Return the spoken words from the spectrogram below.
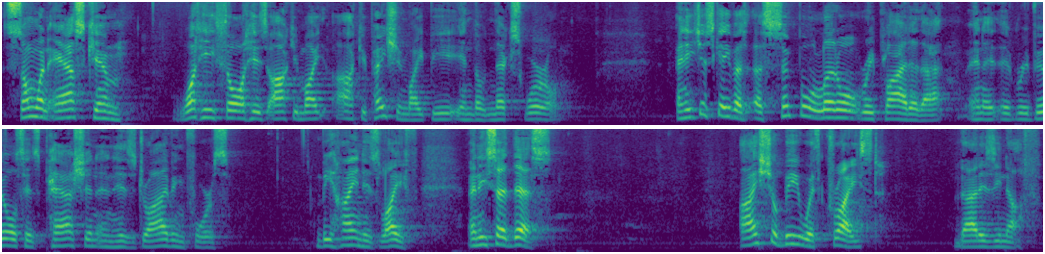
someone asked him what he thought his occupation might be in the next world. And he just gave a, a simple little reply to that, and it, it reveals his passion and his driving force behind his life. And he said this I shall be with Christ that is enough.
